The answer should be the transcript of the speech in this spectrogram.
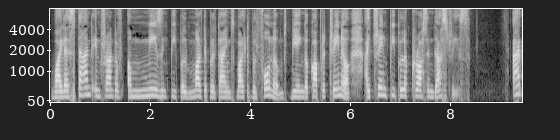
While I stand in front of amazing people multiple times, multiple phonemes, being a corporate trainer, I train people across industries. And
